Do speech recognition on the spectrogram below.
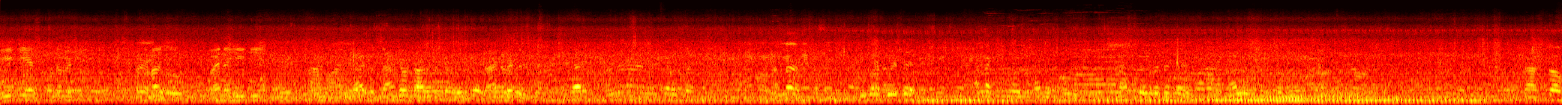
హీట్ చేసుకుంటూ పెట్టు మనోజ్, పైన హీట్ చేయి. దాంట్లో తాగు.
